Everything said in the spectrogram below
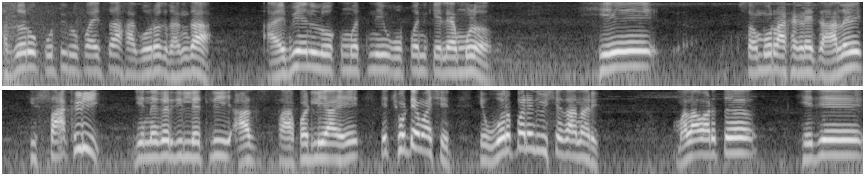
हजारो कोटी रुपयाचा हा गोरख धंदा आय बी एन लोकमतनी ओपन केल्यामुळं हे समोर आखाड्याचं आलं ही साखळी जी नगर जिल्ह्यातली आज सापडली आहे हे छोटे मासे आहेत हे वरपर्यंत विषय जाणार आहेत. मला वाटतं हे जे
